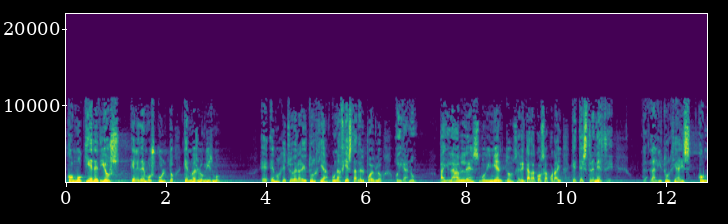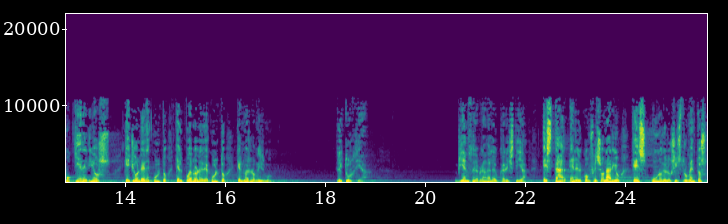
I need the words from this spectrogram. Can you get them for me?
cómo quiere Dios que le demos culto, que no es lo mismo hemos hecho de la liturgia una fiesta del pueblo. Oiga, no. Bailables, movimientos, se ve cada cosa por ahí que te estremece. La liturgia es cómo quiere Dios que yo le dé culto, que el pueblo le dé culto, que no es lo mismo. Liturgia. Bien celebrada la Eucaristía. Estar en el confesonario, que es uno de los instrumentos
